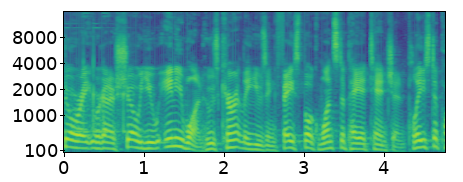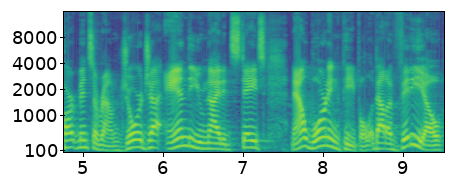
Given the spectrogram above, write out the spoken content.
story we're going to show you anyone who's currently using Facebook wants to pay attention. Police departments around Georgia and the United States now warning people about a video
